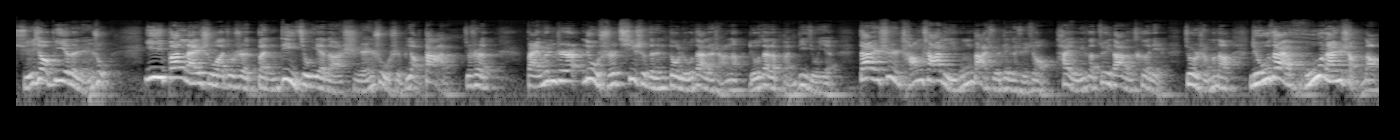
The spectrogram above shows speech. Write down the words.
学校毕业的人数，一般来说就是本地就业的是人数是比较大的，就是百分之六十七十的人都留在了啥呢？留在了本地就业。但是长沙理工大学这个学校，它有一个最大的特点，就是什么呢？留在湖南省的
